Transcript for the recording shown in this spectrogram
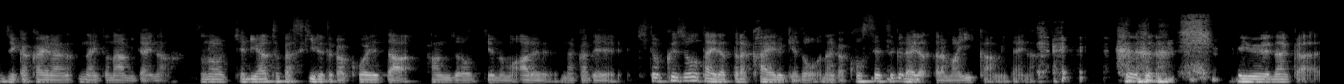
実家帰らないとなみたいな。そのキャリアとかスキルとか超えた感情っていうのもある中で、既得状態だったら帰るけど、なんか骨折ぐらいだったらまあいいかみたいな。っていう、なんか、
